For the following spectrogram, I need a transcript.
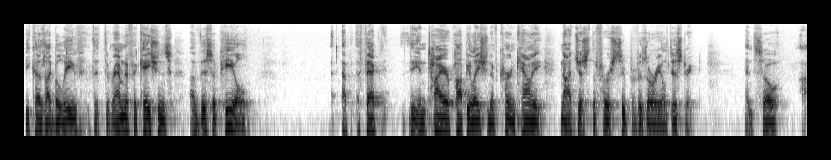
because I believe that the ramifications of this appeal affect the entire population of Kern County, not just the first supervisorial district. And so uh,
